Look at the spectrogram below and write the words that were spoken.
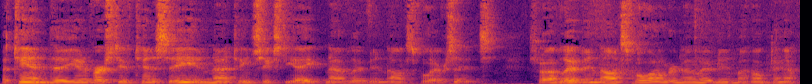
attend the University of Tennessee in 1968, and I've lived in Knoxville ever since. So I've lived in Knoxville longer than I lived in my hometown,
